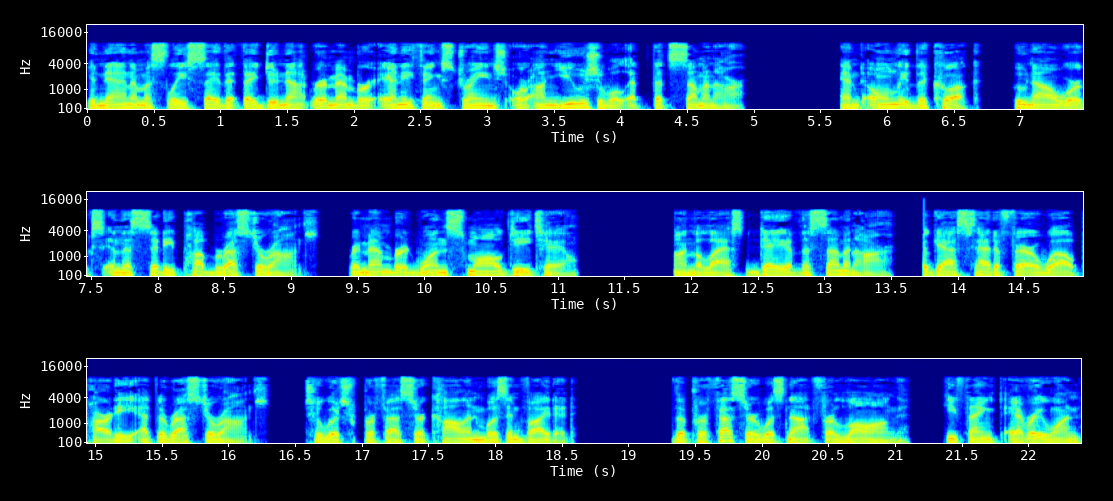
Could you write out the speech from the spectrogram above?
unanimously say that they do not remember anything strange or unusual at that seminar. And only the cook, who now works in the city pub restaurant, remembered one small detail. On the last day of the seminar, the guests had a farewell party at the restaurant, to which Professor Colin was invited. The professor was not for long, he thanked everyone,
